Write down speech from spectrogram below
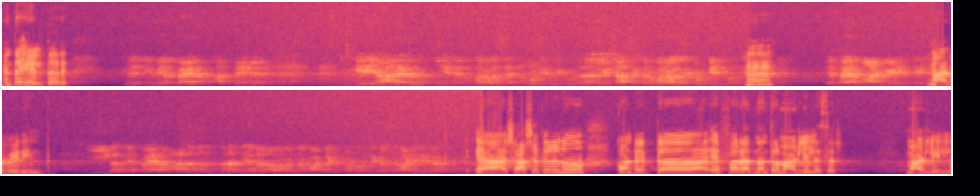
ಅಂತ ಹೇಳ್ತಾರೆ. ಮಾಡಬೇಡಿ ನೀವು ಎಫ್ಐಆರ್ ಆದ್ಮೇಲೆ ನಿಮ್ಗೆ ಯಾರ್ಯಾರು ಏನೇನು ಭರವಸೆಯನ್ನು ಕೊಟ್ಟಿದ್ವಿ ಉದಾಹರಣೆಗೆ ಶಾಸಕರು ಭರವಸೆ ಕೊಟ್ಟಿದ್ರು ಹ್ಞೂ ಎಫ್ಐಆರ್ ಮಾಡಬೇಡಿ ಅಂತ ಹೇಳಿ. ಮಾಡಬೇಡಿ ಅಂತ ಈಗ ಎಫ್ಐಆರ್ ಆದ ನಂತರ ಏನಾದ್ರು ಅವರನ್ನ ಕಾಂಟ್ಯಾಕ್ಟ್ ಮಾಡುವಂತ ಕೆಲಸ ಮಾಡಿದ್ದೀರಾ ಆ, ಶಾಸಕರನ್ನು ಕಾಂಟ್ರಾಕ್ಟ್ ಎಫ್ ಆರ್ ಆದ ನಂತರ ಮಾಡಲಿಲ್ಲ ಸರ್ ಮಾಡಲಿಲ್ಲ.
